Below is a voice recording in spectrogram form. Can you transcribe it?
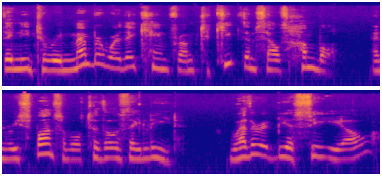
They need to remember where they came from to keep themselves humble and responsible to those they lead. Whether it be a CEO,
